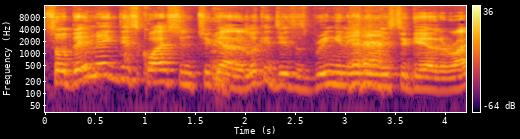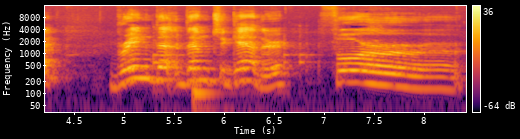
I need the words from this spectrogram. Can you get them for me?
So they make this question together. Look at Jesus bringing enemies together, right? Bring the, them together for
